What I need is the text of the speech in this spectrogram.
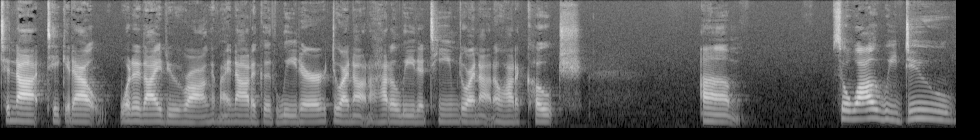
to not take it out. What did I do wrong? Am I not a good leader? Do I not know how to lead a team? Do I not know how to coach? Um, so while we do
